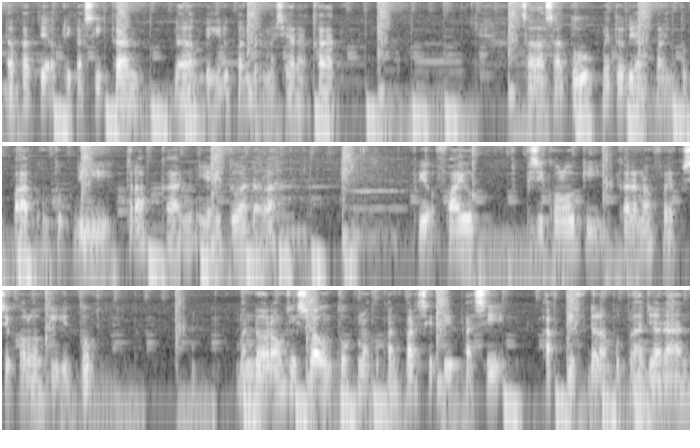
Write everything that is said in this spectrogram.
dapat diaplikasikan dalam kehidupan bermasyarakat. Salah satu metode yang paling tepat untuk diterapkan yaitu adalah field psikologi karena field psikologi itu mendorong siswa untuk melakukan partisipasi aktif dalam pembelajaran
